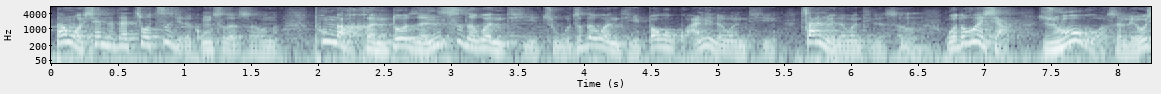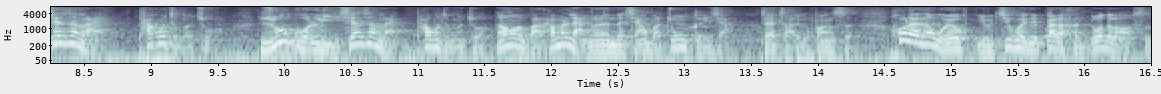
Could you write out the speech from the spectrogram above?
当我现在在做自己的公司的时候呢，碰到很多人事的问题、组织的问题，包括管理的问题、战略的问题的时候，我都会想，如果是刘先生来，他会怎么做？如果李先生来，他会怎么做？然后把他们两个人的想法综合一下，再找一个方式。后来呢，我又有机会就拜了很多的老师，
